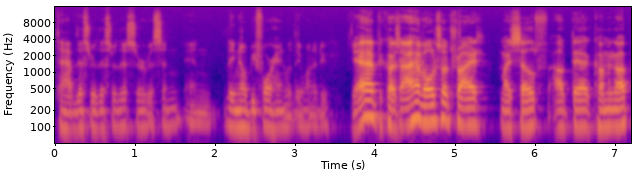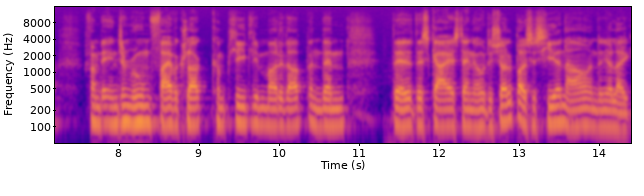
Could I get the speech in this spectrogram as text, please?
to have this or this or this service, and and they know beforehand what they want to do. Yeah, because I have also tried myself out there coming up from the engine room five o'clock, completely mudded up, and then the this guy is saying, "Oh, the shuttle bus is here now," and then you're like,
